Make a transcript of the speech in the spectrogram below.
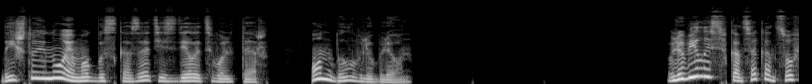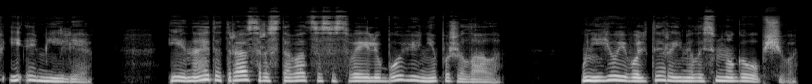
Да и что иное мог бы сказать и сделать Вольтер? Он был влюблен. Влюбилась, в конце концов, и Эмилия, и на этот раз расставаться со своей любовью не пожелала. У нее и Вольтера имелось много общего.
